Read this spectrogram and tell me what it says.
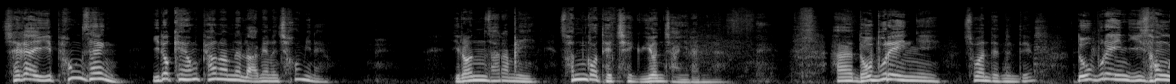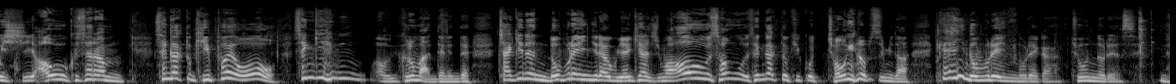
제가 이 평생 이렇게 형편없는 라면은 처음이네요. 이런 사람이 선거 대책 위원장이랍니다. 아, 노브레인이 소환됐는데요. 노브레인 이성우 씨, 아우, 그 사람 생각도 깊어요. 생긴, 어, 그러면 안 되는데. 자기는 노브레인이라고 얘기하지만, 아우, 성우 생각도 깊고 정의롭습니다. 괜히 노브레인 노래가 좋은 노래였어요. 네.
